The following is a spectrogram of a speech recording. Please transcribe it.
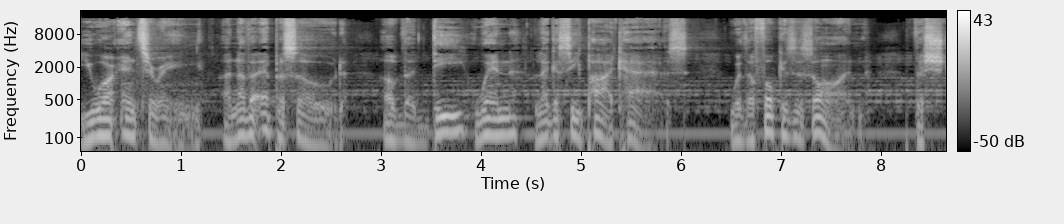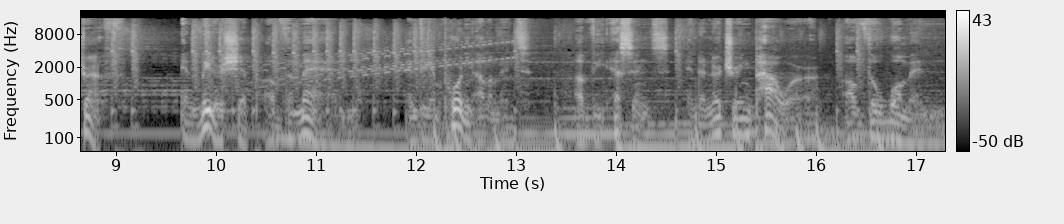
You are entering another episode of the D Win Legacy Podcast, where the focus is on the strength and leadership of the man and the important element of the essence and the nurturing power of the woman.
